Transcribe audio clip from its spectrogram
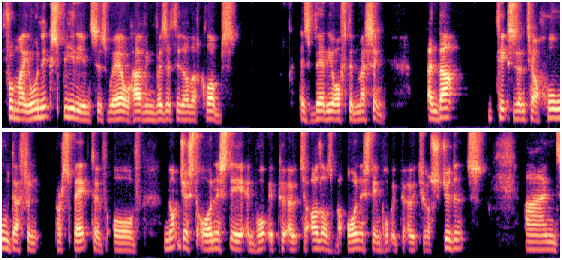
from my own experience as well, having visited other clubs, is very often missing. And that takes us into a whole different perspective of not just honesty in what we put out to others, but honesty in what we put out to our students. And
